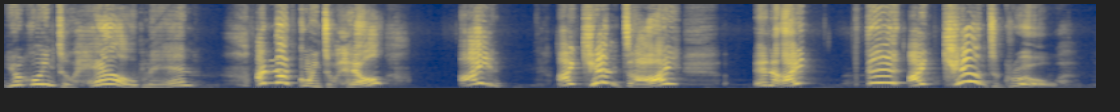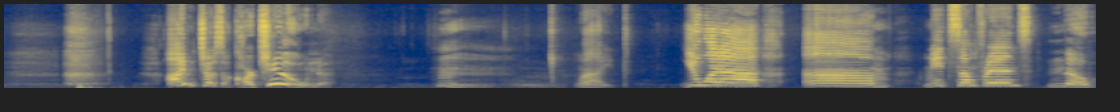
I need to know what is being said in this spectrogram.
you're going to hell, man. I'm not going to hell. I I can't die. And I I can't grow. I'm just a cartoon. Hmm. Right. You wanna um meet some friends? No.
